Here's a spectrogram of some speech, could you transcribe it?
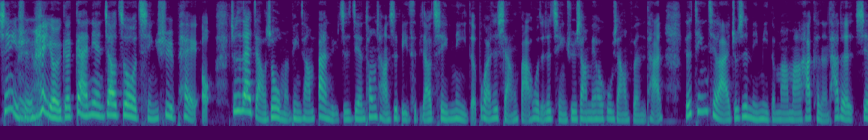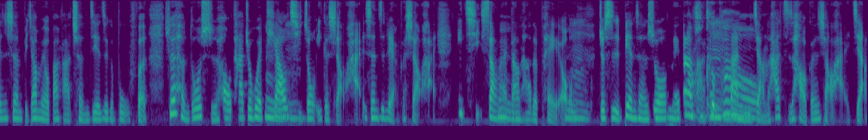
心理学院有一个概念叫做情绪配偶，就是在讲说我们平常伴侣之间通常是彼此比较亲密的，不管是想法或者是情绪上面会互相分摊。可是听起来就是米米的妈妈，她可能她的先生比较没有办法承接这个部分，所以很多时候她就会挑其中一个小孩，甚至两个小孩一起上来当她的配偶，就是变成说没办法跟伴侣讲的，她只好跟小孩讲。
